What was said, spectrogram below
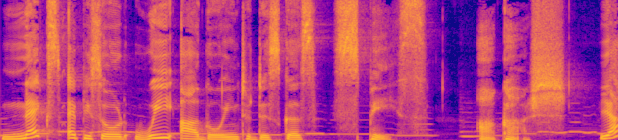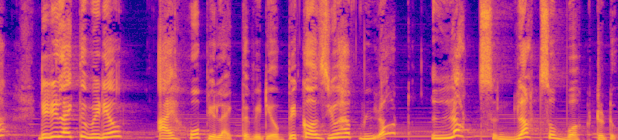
Next episode, we are going to discuss space. Akash. Yeah? Did you like the video? I hope you liked the video because you have lot lots and lots of work to do.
